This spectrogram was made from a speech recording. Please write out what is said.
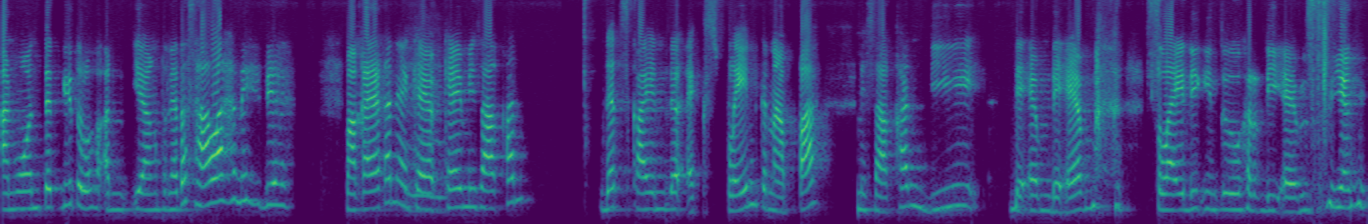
unwanted gitu loh, un- yang ternyata salah nih dia. Makanya kan ya kayak Hmm. kayak misalkan that's kinda explain kenapa misalkan di DM DM sliding into her DMs yang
